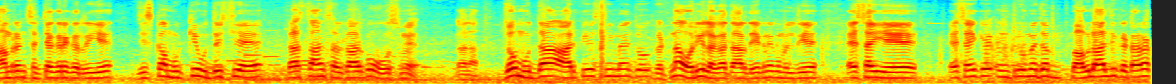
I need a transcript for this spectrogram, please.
आमरण सत्याग्रह कर रही है, जिसका मुख्य उद्देश्य है राजस्थान सरकार को होश में लाना। जो मुद्दा आरपीएससी में जो घटना हो रही है लगातार देखने को मिल रही है एसआई है एसआई के इंटरव्यू में जब बाबूलाल जी कटारा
